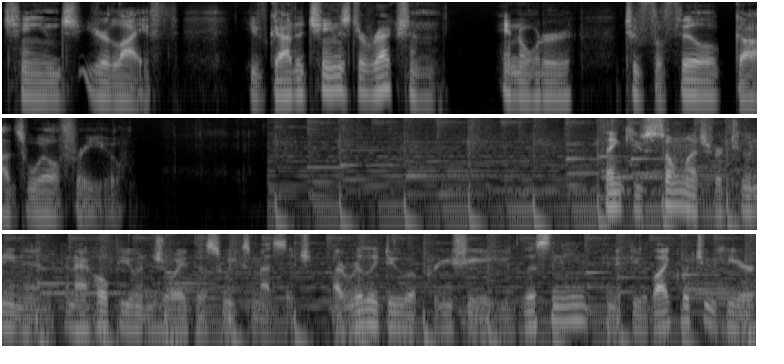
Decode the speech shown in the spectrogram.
change your life. You've got to change direction in order to fulfill God's will for you. Thank you so much for tuning in, and I hope you enjoyed this week's message. I really do appreciate you listening, and if you like what you hear,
